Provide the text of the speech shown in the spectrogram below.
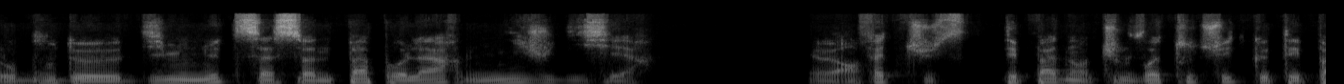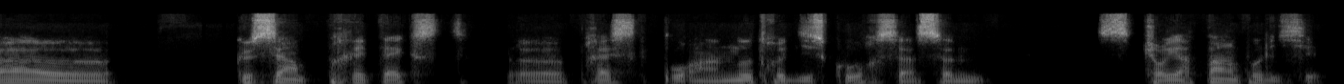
au bout de 10 minutes, ça sonne pas polar ni judiciaire. Euh, en fait, tu t'es pas dans, tu le vois tout de suite que t'es pas euh, que c'est un prétexte presque pour un autre discours. Ça sonne. Tu regardes pas un policier.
